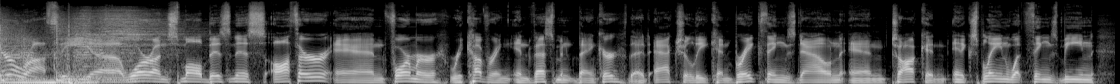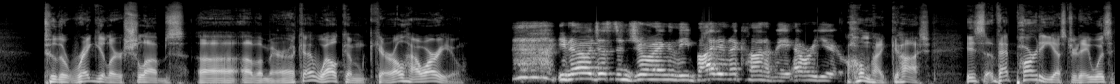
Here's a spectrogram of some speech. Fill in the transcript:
Carol Roth, the uh, War on Small Business author and former recovering investment banker that actually can break things down and talk and, and explain what things mean to the regular schlubs uh, of America. Welcome, Carol. How are you? You know, just enjoying the Biden economy. How are you? Oh my gosh. Is that party yesterday was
